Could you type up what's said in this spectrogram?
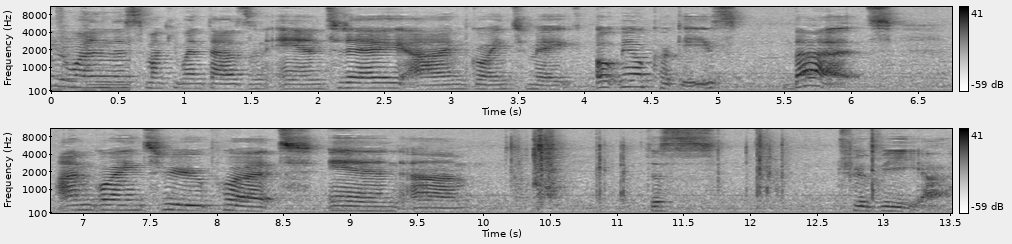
everyone, this is Monkey 1000 and today I'm going to make oatmeal cookies but I'm going to put in um, this Truvia.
